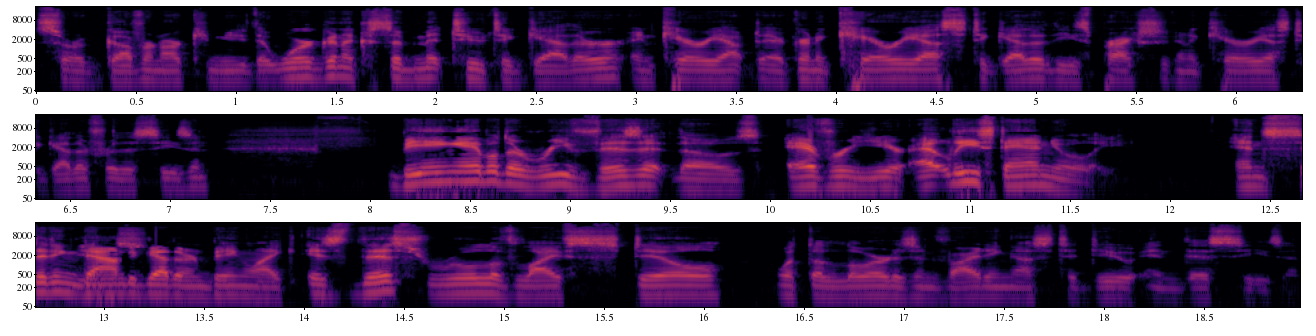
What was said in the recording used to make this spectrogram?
sort of govern our community that we're going to submit to together and carry out they're going to carry us together these practices are going to carry us together for this season being able to revisit those every year, at least annually, and sitting down Yes. together and being like, is this rule of life still what the Lord is inviting us to do in this season?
